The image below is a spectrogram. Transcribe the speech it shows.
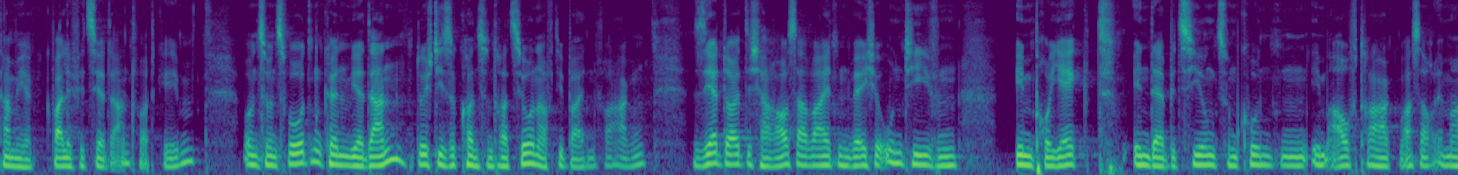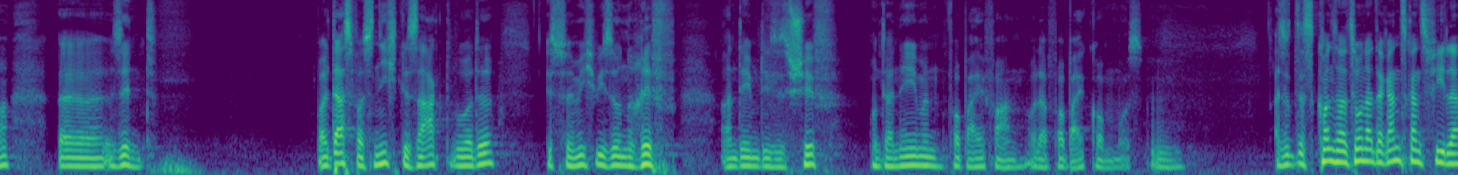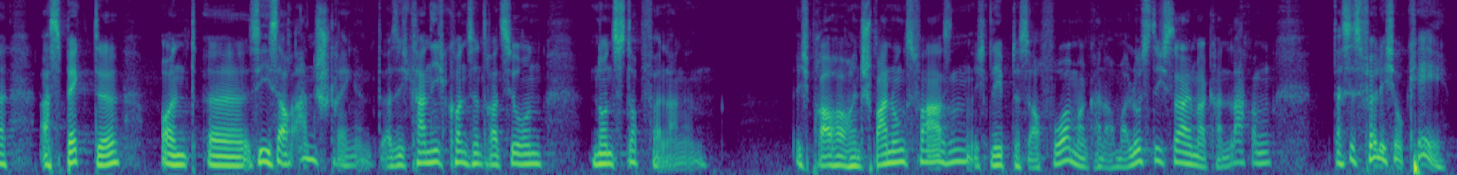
kann mir qualifizierte Antwort geben. Und zum Zweiten können wir dann durch diese Konzentration auf die beiden Fragen sehr deutlich herausarbeiten, welche Untiefen im Projekt, in der Beziehung zum Kunden, im Auftrag, was auch immer, äh, sind. Weil das, was nicht gesagt wurde, ist für mich wie so ein Riff, an dem dieses Schiff, Unternehmen vorbeifahren oder vorbeikommen muss. Also das Konzentration hat ja ganz, ganz viele Aspekte und äh, sie ist auch anstrengend. Also ich kann nicht Konzentration nonstop verlangen. Ich brauche auch Entspannungsphasen. Ich lebe das auch vor. Man kann auch mal lustig sein, man kann lachen. Das ist völlig okay.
